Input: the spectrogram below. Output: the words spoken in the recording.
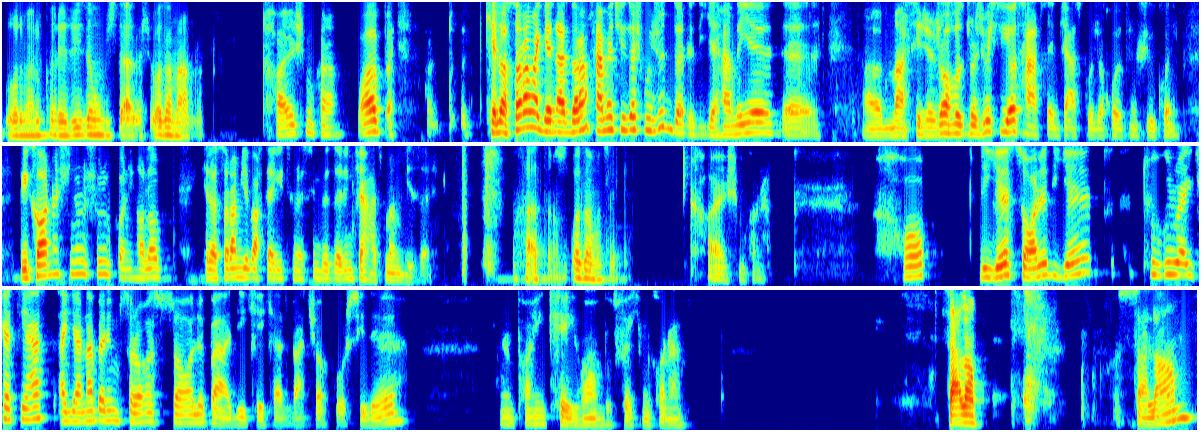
قول من کار ریزمون بیشتر بشه بازم ممنون. خواهش می‌کنم. کلاس ها هم اگر نظرم همه چیزاش وجود داره دیگه. همه مسیر راه راجبش زیاد حرف زدیم که از کجا خودتون شروع کنیم. بیکار نشین رو شروع کنیم حالا کلاس هم یه وقت اگه تونستیم بذاریم که حتما بذاریم حتما. بازم متشکرم. خواهش می‌کنم. خب دیگه سوال دیگه تو گروه اگه کسی هست اگر نه بریم سراغ سوال بعدی که یکی از بچه ها پرسیده. پایین کیوان بود فکر می‌کنم. سلام. سلام.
